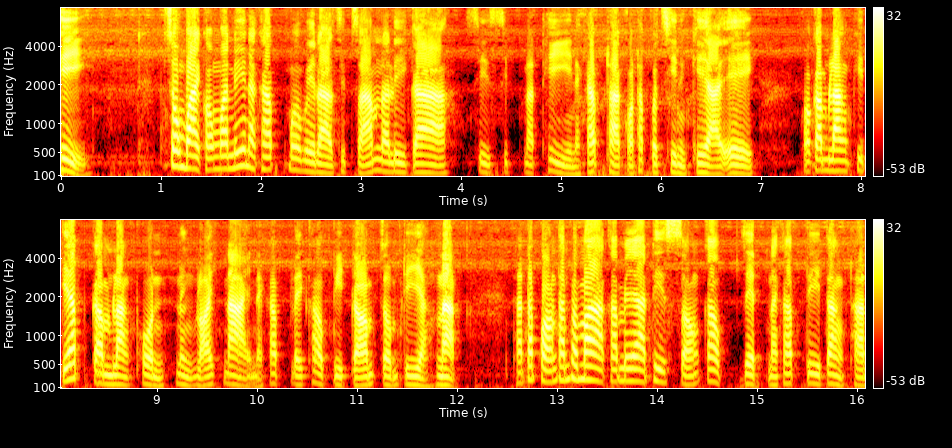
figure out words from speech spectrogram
ที่ ช่วงบ่ายของวันนี้นะครับ เมื่อเวลา 13 นาฬิกา 40 นาทีนะครับทางกองทัพกชิน KIA ก็กำลังพีเดียบกำลังพล 100 นายนะครับเลยเข้าปิดล้อมโจมตีอย่างหนักฐานทัพของท่านพม่าคำมยาที่ 297 นะครับตีตั้งฐาน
